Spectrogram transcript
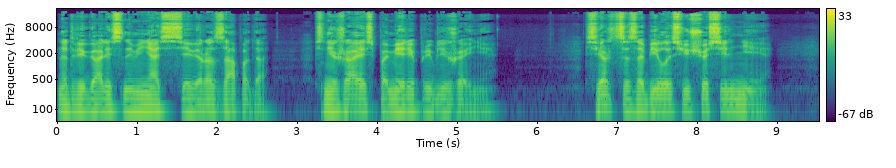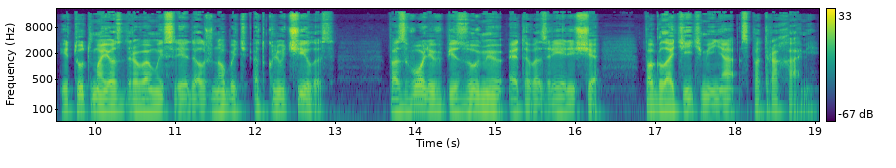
надвигались на меня с северо-запада, снижаясь по мере приближения. Сердце забилось еще сильнее, и тут мое здравомыслие должно быть отключилось, позволив безумию этого зрелища поглотить меня с потрохами.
